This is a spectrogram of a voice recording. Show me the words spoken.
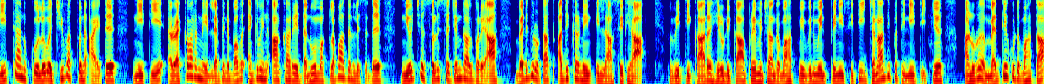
නීත්‍යානුකූලව ජීවත් වන අයට නීතියේ රැකවරණය ලැබෙන බව ඇඟවෙන ආකාරයේ දනුවමක් ලබා දෙන ලෙසද නියෝජ්‍ය සොලිසිටර් ජෙනරාල්වරයා වැඩිදුරටත් අධිකරණයෙන් ඉල්ලා සිටියා. විත්තිකාර හිරුණිකා ප්‍රේමචන්ද්‍ර මහත්මිය වෙනුවෙන් පෙනී සිටි ජනාධිපති නීතිඥ අනුර මැද්දේකුඩ මහතා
